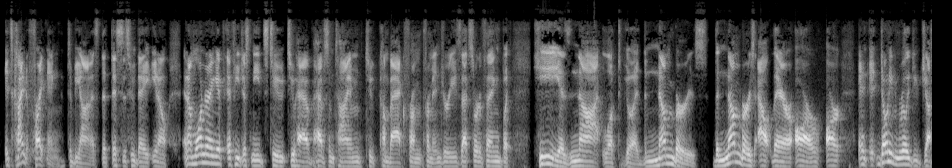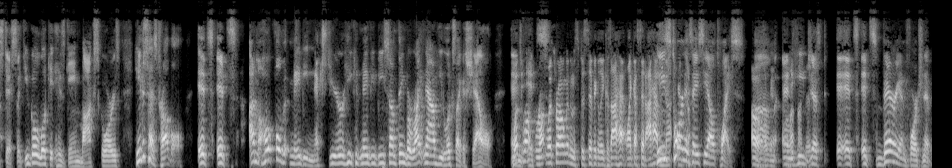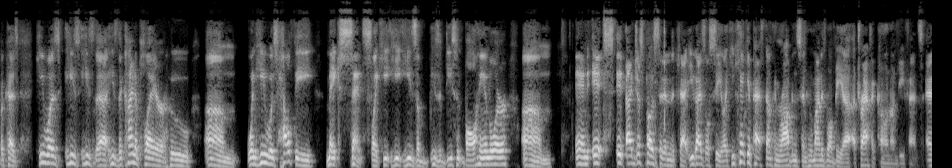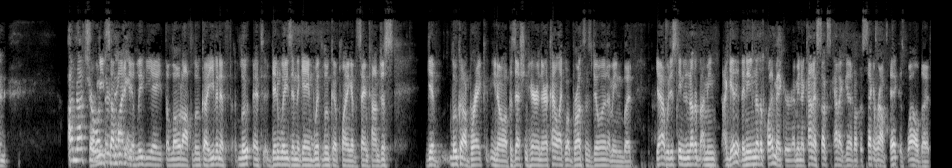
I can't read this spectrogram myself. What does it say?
it's kind of frightening to be honest that this is who they you know and i'm wondering if if he just needs to to have have some time to come back from from injuries that sort of thing but he has not looked good the numbers the numbers out there are are and it don't even really do justice. Like you go look at his game box scores, he just has trouble. It's it's I'm hopeful that maybe next year he could maybe be something, but right now he looks like a shell. what's wrong? What's wrong with him specifically? Because I had, like I said, I have. He's torn his ACL twice. Oh, okay. Um, and he just it's it's very unfortunate because he was he's he's the he's the kind of player who um when he was healthy makes sense. Like he he he's a he's a decent ball handler. Um, and it's it. I just posted in the chat. You guys will see. Like he can't get past Duncan Robinson, who might as well be a, a traffic cone on defense. And I'm not sure. Well, we need somebody thinking. to alleviate the load off Luka, even if if Dinwiddie's in the game with Luka playing at the same time. Just give Luka a break. You know, a possession here and there, kind of like what Brunson's doing. I mean, but yeah, we just need another. I mean, I get it. They need another playmaker. I mean, it kind of sucks to kind of give up a second round pick as well, but.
